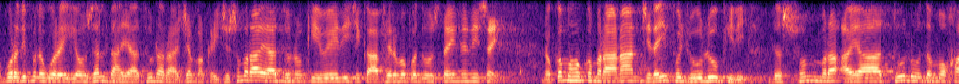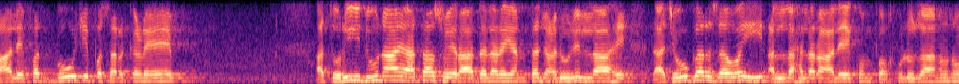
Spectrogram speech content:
اګور دی په لګور یو ځل د آیاتونو راجمع کوي چې څومره آیاتونو کې ویلي چې کافر به په دوستۍ نه نشي نو کوم حکمرانان چې دای په جولو کې دي د څومره آیاتونو د مخالفت بوج په سر کړي اتريدون آیات سو اراده لري ان تجعلوا لله دا چوغر زوي الله لر عليكم فخلوا زانونو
